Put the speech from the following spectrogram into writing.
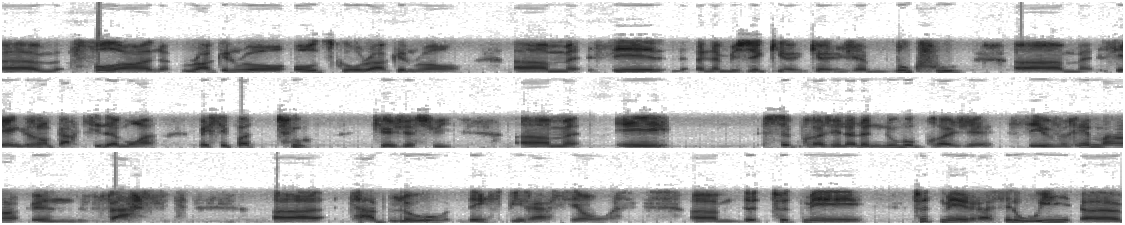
um, full on rock and roll, old school rock and roll. Um, c'est la musique que, j'aime beaucoup. Um, c'est une grande partie de moi, mais c'est pas tout que je suis. Et ce projet-là, le nouveau projet, c'est vraiment une vaste tableau d'inspiration euh, de toutes mes toutes mes racines, oui, euh,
